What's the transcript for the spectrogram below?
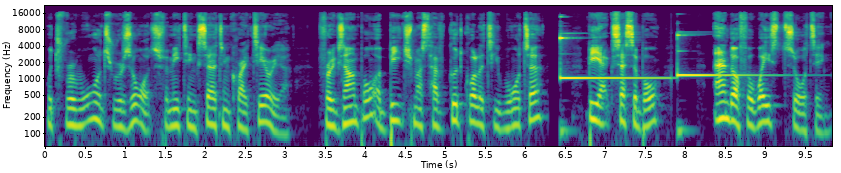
which rewards resorts for meeting certain criteria for example, a beach must have good quality water, be accessible, and offer waste sorting.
